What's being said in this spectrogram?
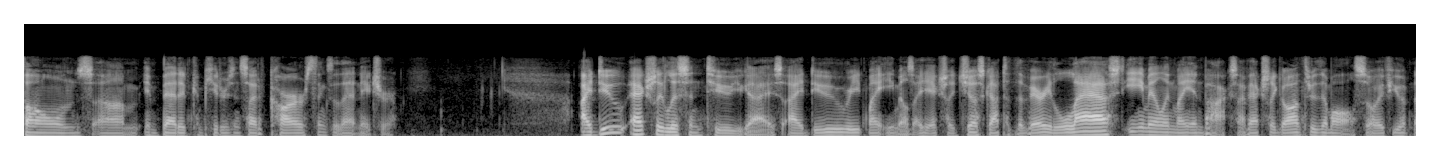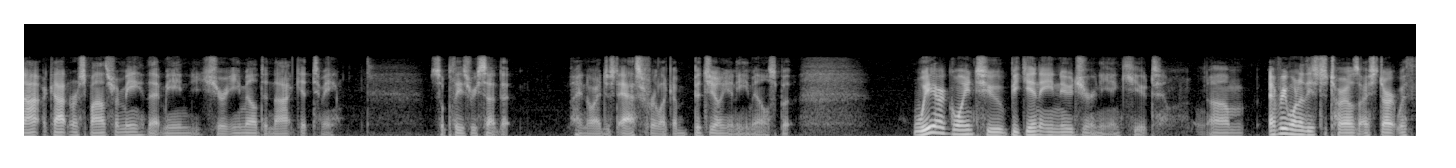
phones, um, embedded computers inside of cars, things of that nature. I do actually listen to you guys. I do read my emails. I actually just got to the very last email in my inbox. I've actually gone through them all. So if you have not gotten a response from me, that means your email did not get to me. So please resend it. I know I just asked for like a bajillion emails, but we are going to begin a new journey in Qt. Um, every one of these tutorials I start with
